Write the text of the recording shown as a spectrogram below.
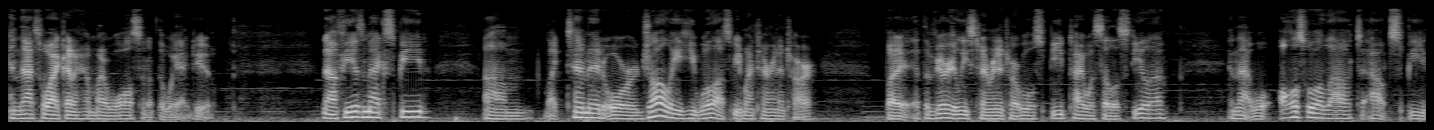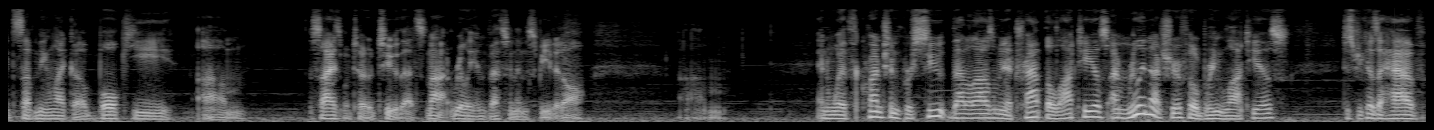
And that's why I kind of have my wall set up the way I do. Now, if he has max speed, um, like Timid or Jolly, he will outspeed my Tyranitar. But at the very least, Tyranitar will speed tie with Celesteela, and that will also allow it to outspeed something like a bulky um, Seismitoad too. That's not really investing in speed at all. Um, and with Crunch and Pursuit, that allows me to trap the Latios. I'm really not sure if he'll bring Latios, just because I have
